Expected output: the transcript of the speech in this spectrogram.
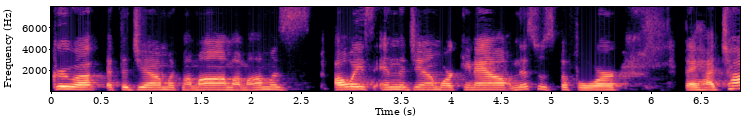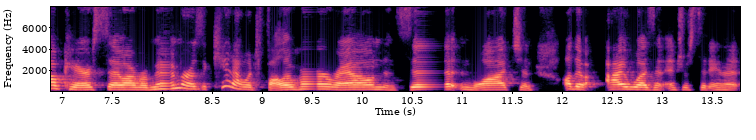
grew up at the gym with my mom. My mom was always in the gym working out, and this was before they had childcare. So I remember as a kid, I would follow her around and sit and watch. And although I wasn't interested in it,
